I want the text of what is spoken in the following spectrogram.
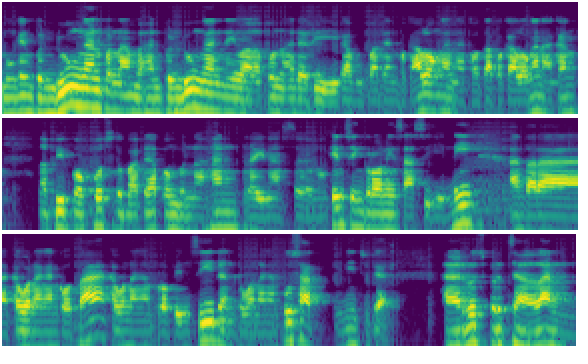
mungkin bendungan, penambahan bendungan walaupun ada di Kabupaten Pekalongan. Nah, Kota Pekalongan akan lebih fokus kepada pembenahan drainase. Mungkin sinkronisasi ini antara kewenangan kota, kewenangan provinsi, dan kewenangan pusat ini juga harus berjalan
